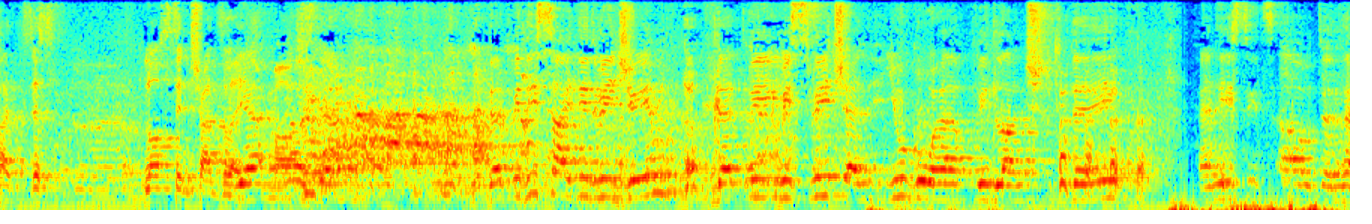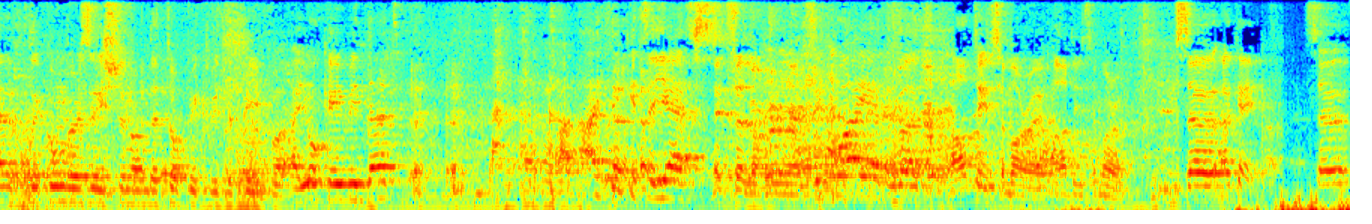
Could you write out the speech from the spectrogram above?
I just lost in translation, Yeah, Marsh. yeah. that we decided with Jim that we, we switch and you go help with lunch today and he sits out and have the conversation on the topic with the people. Are you okay with that? I think it's a yes. It's a lot. It's quiet, but I'll do tomorrow. I'll do tomorrow. So okay. So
